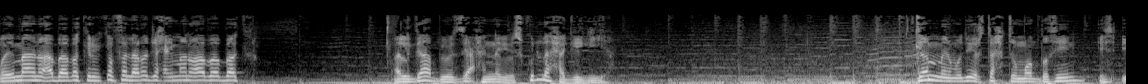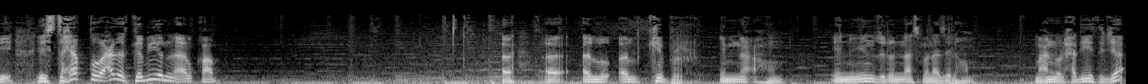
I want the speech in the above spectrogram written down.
وإيمان أبا بكر في كفة لرجح إيمان أبا بكر. القاب بيوزعها النبي بس كلها حقيقية. كم من مدير تحته موظفين يستحقوا عدد كبير من الألقاب. الكبر يمنعهم. إنه ينزلوا الناس منازلهم. مع إنه الحديث جاء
